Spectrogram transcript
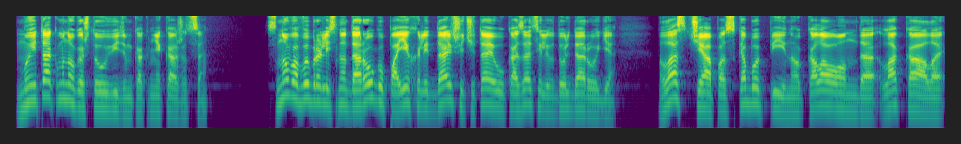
«Мы и так много что увидим, как мне кажется». Снова выбрались на дорогу, поехали дальше, читая указатели вдоль дороги. Лас Чапас, Кабопино, Калаонда, Лакала,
